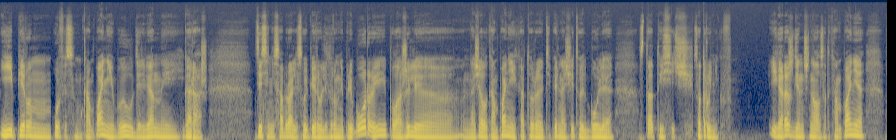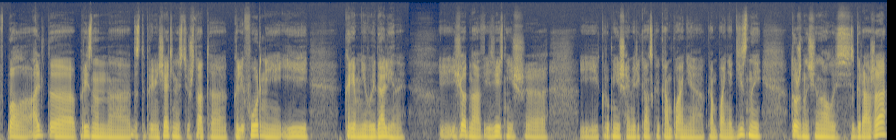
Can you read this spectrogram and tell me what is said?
И первым офисом компании был деревянный гараж. Здесь они собрали свой первый электронный прибор и положили э, начало компании, которая теперь насчитывает более 100 тысяч сотрудников. И гараж, где начиналась эта компания, в Пало-Альто признан достопримечательностью штата Калифорнии и Кремниевой долины. И еще одна известнейшая и крупнейшая американская компания, компания Disney, тоже начиналась с гаража.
